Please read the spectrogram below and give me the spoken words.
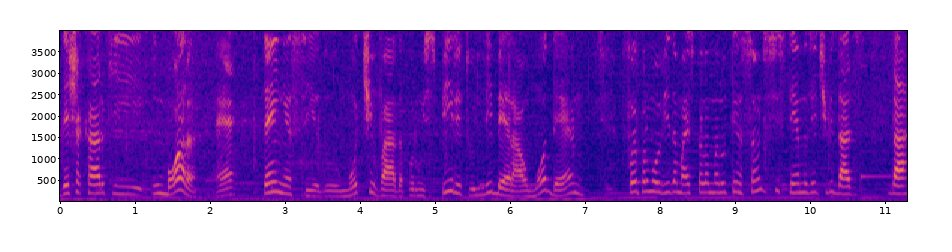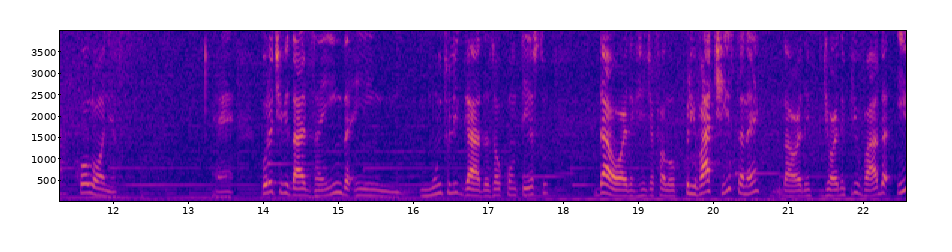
deixa claro que, embora é, tenha sido motivada por um espírito liberal moderno, foi promovida mais pela manutenção de sistemas e atividades da colônia. É, por atividades ainda em, muito ligadas ao contexto da ordem que a gente já falou, privatista, né? Da ordem de ordem privada e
